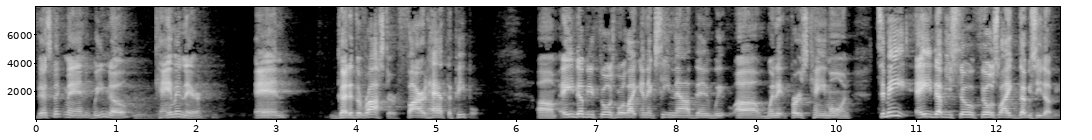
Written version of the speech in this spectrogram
Vince McMahon, we know, came in there and gutted the roster, fired half the people. Um, AEW feels more like NXT now than we uh, when it first came on. To me, AEW still feels like WCW.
